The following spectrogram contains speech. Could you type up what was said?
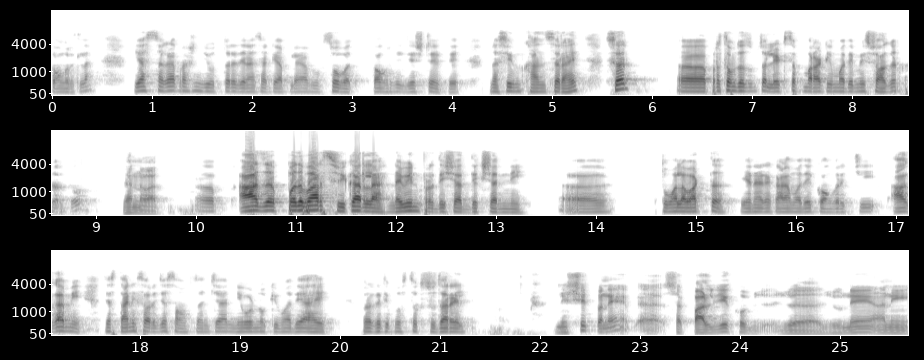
काँग्रेसला. या सगळ्या प्रश्नांची उत्तरं देण्यासाठी आपल्यासोबत काँग्रेसचे ज्येष्ठ नेते नसीम खान सर आहे सर प्रथम तर तुमचं लेट्सअप मराठीमध्ये मी स्वागत करतो. धन्यवाद. आज पदभार स्वीकारला नवीन प्रदेशाध्यक्षांनी. तुम्हाला वाटतं येणाऱ्या काळामध्ये काँग्रेसची आगामी ज्या स्थानिक स्वराज्य संस्थांच्या निवडणुकीमध्ये आहे प्रगती पुस्तक सुधारेल? निश्चितपणे सकपालजी खूप जुने आणि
